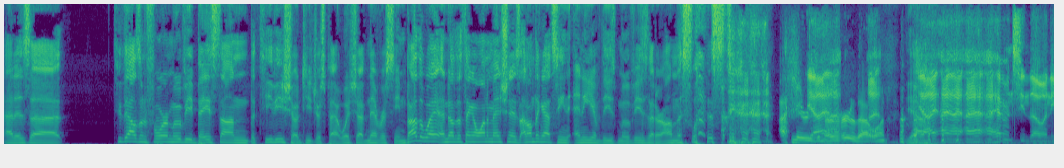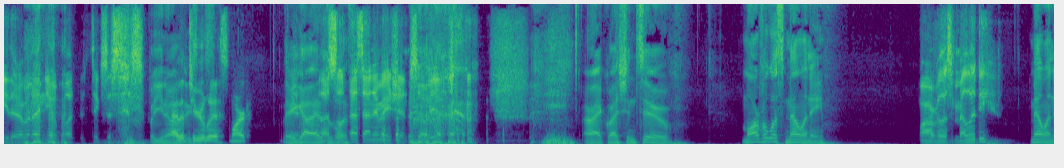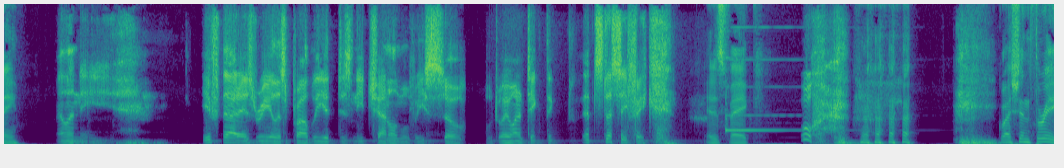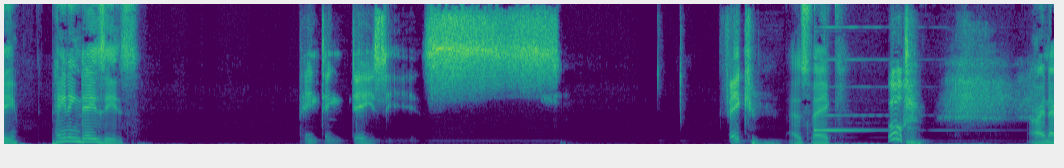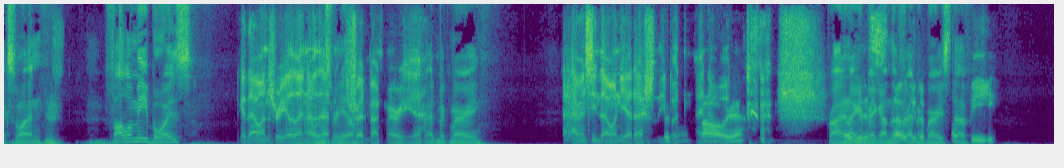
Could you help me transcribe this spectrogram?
That is a 2004 movie based on the TV show Teacher's Pet, which I've never seen. By the way, another thing I want to mention is I don't think I've seen any of these movies that are on this list. I've never Yeah, even I- heard of that I- one. yeah, yeah. I, I, I, I haven't seen that one either, but I knew about its existence. But you know, Add it to your list, Mark. There you go. add That's, the list. that's animation. So yeah. All right, question two. Marvelous Melanie. Marvelous Melody. Melanie. Melanie. If that is real, it's probably a Disney Channel movie. So, do I want to take the? Let's let's say fake. It is fake. Ooh. question three. Painting Daisies. Painting daisies. Fake. That is fake. Ooh. All right, next one. Follow me, boys. Okay, that one's real. I know That that. real. Fred MacMurray. Yeah. Fred MacMurray. I haven't seen that one yet, actually, Good but one. I know. Oh it. yeah. Brian, I That'll know you're get a big on the that'll Fred get MacMurray A stuff. B.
